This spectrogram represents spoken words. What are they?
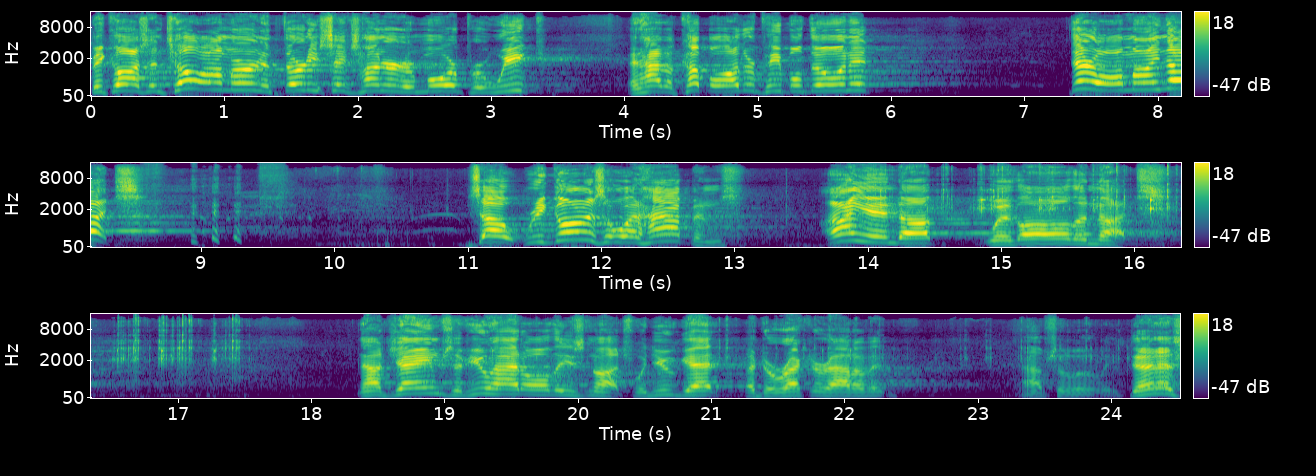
because until I'm earning 3600 or more per week and have a couple other people doing it, they're all my nuts. so, regardless of what happens, I end up with all the nuts. Now, James, if you had all these nuts, would you get a director out of it? Absolutely. Dennis?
